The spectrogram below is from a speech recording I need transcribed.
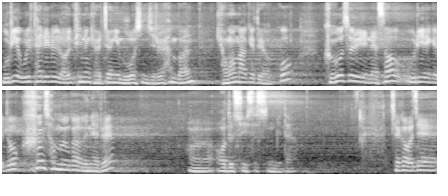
우리의 울타리를 넓히는 결정이 무엇인지를 한번 경험하게 되었고 그것을 인해서 우리에게도 큰 선물과 은혜를 어, 얻을 수 있었습니다. 제가 어제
